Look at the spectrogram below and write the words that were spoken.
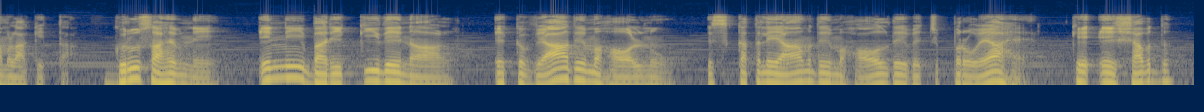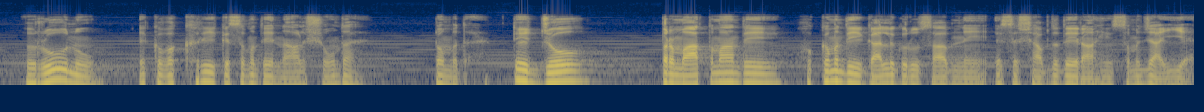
ਹਮਲਾ ਕੀਤਾ। ਗੁਰੂ ਸਾਹਿਬ ਨੇ ਇੰਨੀ ਬਾਰੀਕੀ ਦੇ ਨਾਲ ਇੱਕ ਵਿਆਹ ਦੇ ਮਾਹੌਲ ਨੂੰ ਇਸ ਕਤਲੇਆਮ ਦੇ ਮਾਹੌਲ ਦੇ ਵਿੱਚ ਪਰੋਇਆ ਹੈ ਕਿ ਇਹ ਸ਼ਬਦ ਰੂਹ ਨੂੰ ਇੱਕ ਵੱਖਰੀ ਕਿਸਮ ਦੇ ਨਾਲ ਛੂੰਹਦਾ ਹੈ, ਟੁੰਬਦਾ ਹੈ। ਤੇ ਜੋ ਪਰਮਾਤਮਾ ਦੇ ਹੁਕਮ ਦੀ ਗੱਲ ਗੁਰੂ ਸਾਹਿਬ ਨੇ ਇਸ ਸ਼ਬਦ ਦੇ ਰਾਹੀਂ ਸਮਝਾਈ ਹੈ,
